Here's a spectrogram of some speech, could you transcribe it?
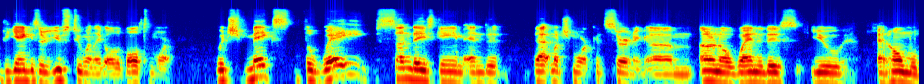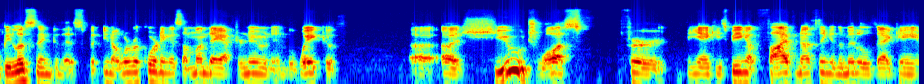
the Yankees are used to when they go to Baltimore, which makes the way Sunday's game ended that much more concerning. Um, I don't know when it is you at home will be listening to this, but you know, we're recording this on Monday afternoon in the wake of uh, a huge loss for the Yankees being up five nothing in the middle of that game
